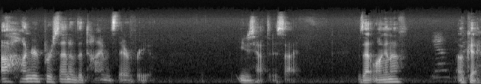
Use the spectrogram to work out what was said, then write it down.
A hundred percent of the time it's there for you. You just have to decide. Is that long enough? Yeah. Okay.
